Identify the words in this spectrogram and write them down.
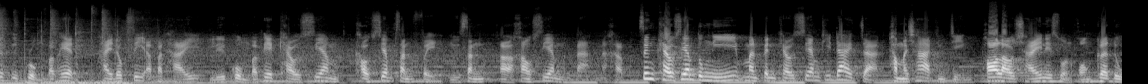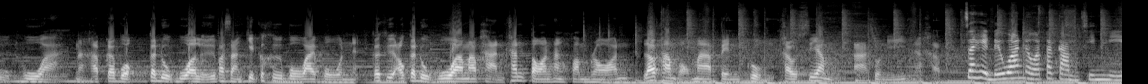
ก็คือกลุ่มประเภทไฮดรอกซีอะปาไทต์หรือกลุ่มประเภทแคลเซียมแคลเซียมซัลเฟตหรือซันแคลเซียมต่างๆนะครับซึ่งแคลเซียมตรงนี้มันเป็นแคลเซียมที่ได้จากธรรมชาติจริงๆ เพราะเราใช้ในส่วนของกระดูกวัวนะครับกระบอกกระดูกวัวหรือภาษาอังกฤษก็คือโบวายโบนเนี่ยก็คือเอากระดูกวัวมาผ่านขั้นตอนทางความร้อน แล้วทำออกมาเป็นกลุ่มแคลเซียมอ่าตัวนี้นะครับจะเห็นได้ว่านวัตกรรมชิ้นนี้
